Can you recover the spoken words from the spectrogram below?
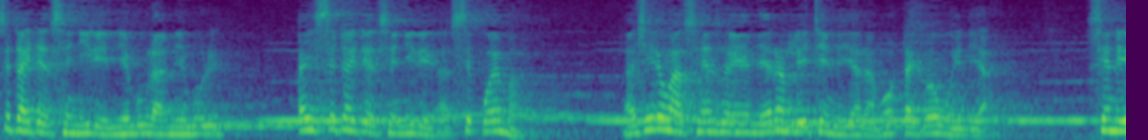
စစ်တိုက်တဲ့ဆင်ကြီးတွေမြင်ဘူးလားမြင်ဘူးတယ်အဲ့စစ်တိုက်တဲ့ဆင်ကြီးတွေကစစ်ပွဲမှာဒါရှိတော့ကဆင်ဆိုရင်အများရန်လေ့ကျင့်နေရတာပေါ့တိုက်ပွဲဝင်နေရတယ်ဆင်တွေ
